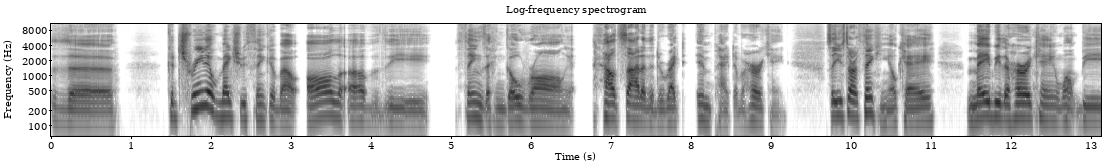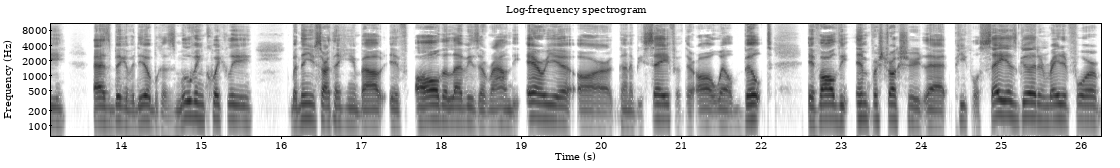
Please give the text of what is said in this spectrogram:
the, Katrina makes you think about all of the things that can go wrong outside of the direct impact of a hurricane. So you start thinking, okay, maybe the hurricane won't be as big of a deal because it's moving quickly. But then you start thinking about if all the levees around the area are going to be safe, if they're all well built, if all the infrastructure that people say is good and rated for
